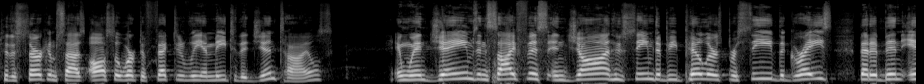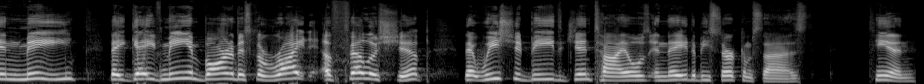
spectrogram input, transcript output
to the circumcised, also worked effectively in me to the Gentiles. And when James and Cephas and John, who seemed to be pillars, perceived the grace that had been in me, they gave me and Barnabas the right of fellowship that we should be the Gentiles and they to be circumcised. 10.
